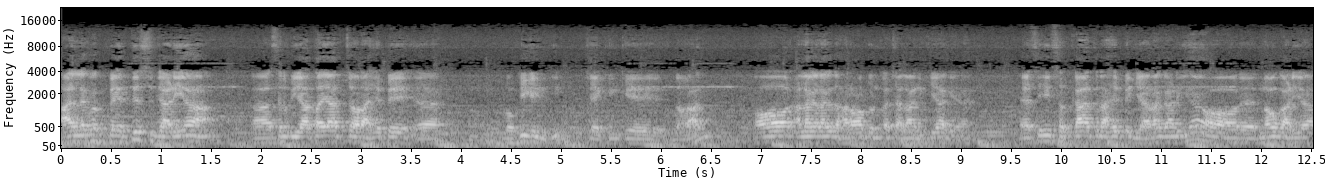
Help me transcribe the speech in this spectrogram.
आज लगभग पैंतीस गाड़ियाँ सिर्फ़ यातायात चौराहे पे रोकी गई थी चेकिंग के दौरान और अलग अलग धाराओं पर उनका चालान किया गया है। ऐसे ही सरकार तिराहे पे ग्यारह गाड़ियाँ और नौ गाड़ियाँ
